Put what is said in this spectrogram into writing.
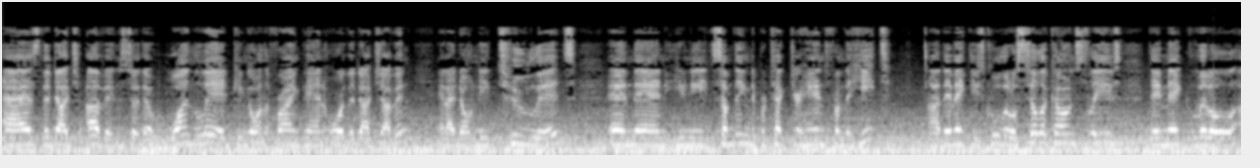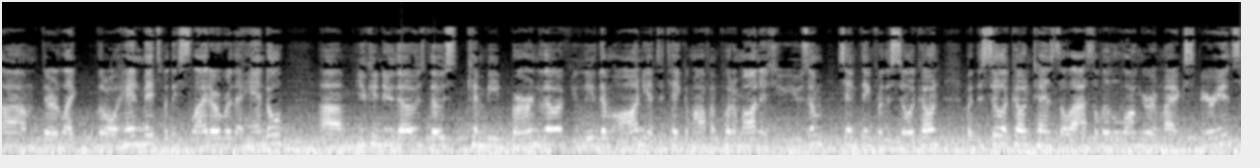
as the Dutch oven so that one lid can go on the frying pan or the Dutch oven and I don't need two lids. And then you need something to protect your hands from the heat uh, they make these cool little silicone sleeves. They make little, um, they're like little hand mitts, but they slide over the handle. Um, you can do those. Those can be burned though. If you leave them on, you have to take them off and put them on as you use them. Same thing for the silicone, but the silicone tends to last a little longer in my experience.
